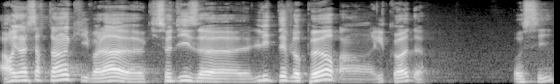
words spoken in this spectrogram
Alors il y en a certains qui, voilà, euh, qui se disent euh, lead développeur, ben, ils codent aussi.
